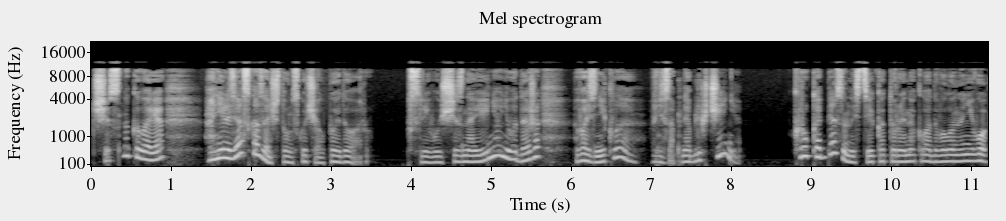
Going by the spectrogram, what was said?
Честно говоря, нельзя сказать, что он скучал по Эдуару. После его исчезновения у него даже возникло внезапное облегчение. Круг обязанностей, которые накладывало на него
